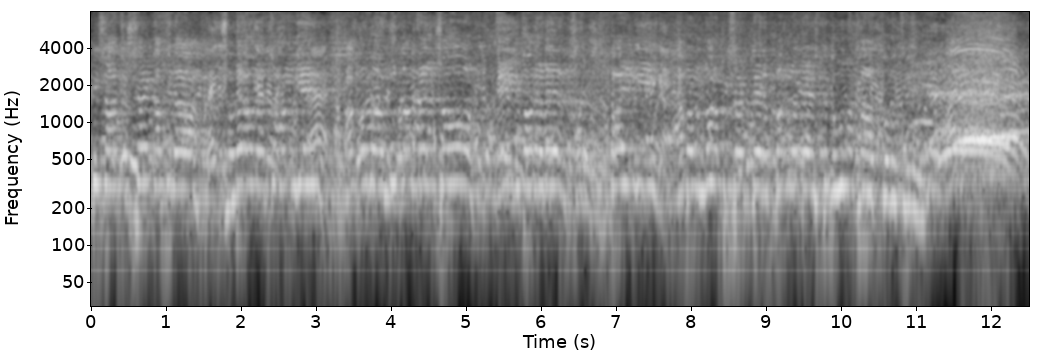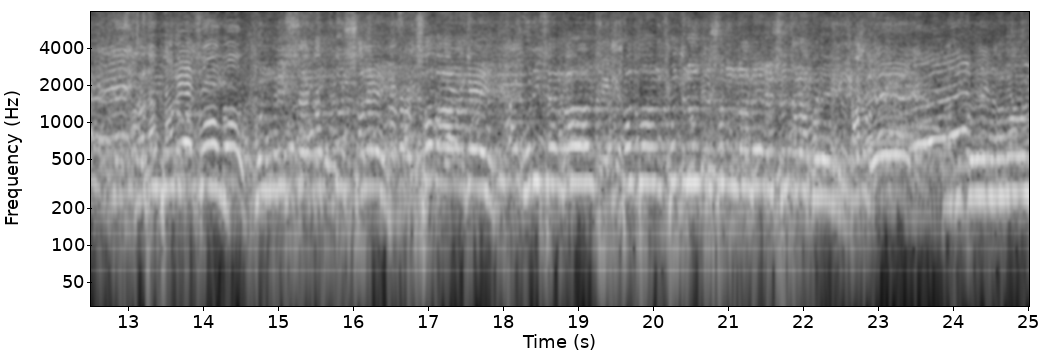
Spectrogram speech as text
পিসাচ শেখ হাসিনা মেয়র জাহাঙ্গীর আকবর মুজাম্মেল সহ এই ধরনের ডাইনি এবং নরপিসারদের বাংলাদেশ থেকে উৎখাত করেছে। প্রথম প্রতিরোধ সংগ্রামের সূচনা করে। গাজীপুর গাজীপুরের মানুষ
